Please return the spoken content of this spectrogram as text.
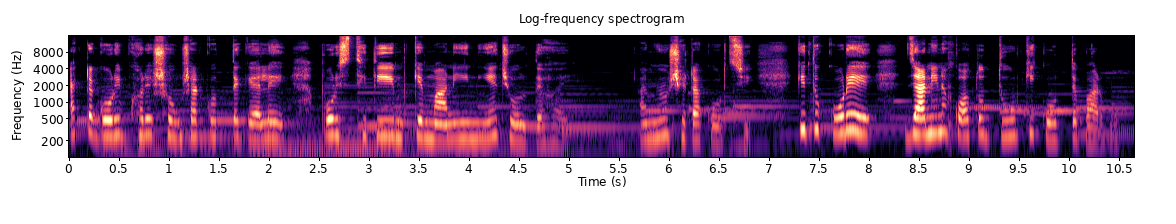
একটা গরিব ঘরে সংসার করতে গেলে পরিস্থিতিকে মানিয়ে নিয়ে চলতে হয়। আমিও সেটা করছি। কিন্তু করে জানি না কত দূর কি করতে পারব।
